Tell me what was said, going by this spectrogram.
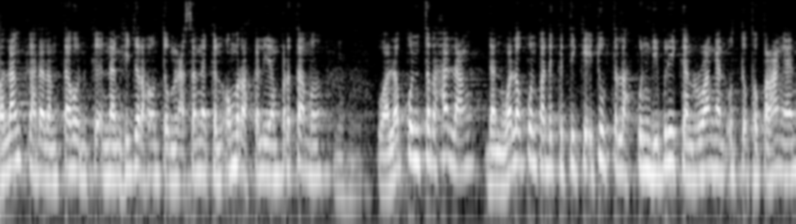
melangkah dalam tahun ke-6 Hijrah untuk melaksanakan umrah kali yang pertama. Walaupun terhalang dan walaupun pada ketika itu telah pun diberikan ruangan untuk peperangan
